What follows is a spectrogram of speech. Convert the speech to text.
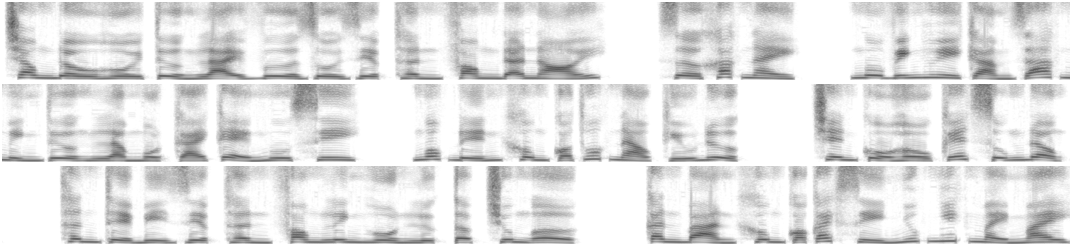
Trong đầu hồi tưởng lại vừa rồi Diệp Thần Phong đã nói, giờ khắc này, Ngô Vĩnh Huy cảm giác mình tượng là một cái kẻ ngu si, ngốc đến không có thuốc nào cứu được, trên cổ hầu kết súng động, thân thể bị Diệp Thần Phong linh hồn lực tập trung ở, căn bản không có cách gì nhúc nhích mảy may,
